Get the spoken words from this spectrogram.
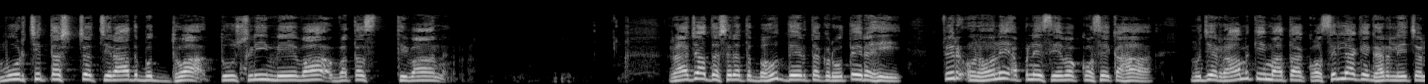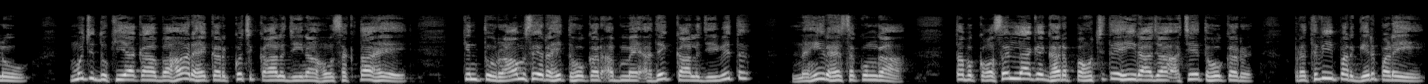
मूर्छितश्च चिराद बुद्ध्वा तूष्णीमेवावतस्थिवान् राजा दशरथ बहुत देर तक रोते रहे। फिर उन्होंने अपने सेवकों से कहा, मुझे राम की माता कौशल्या के घर ले चलो। मुझ दुखिया का वहाँ रहकर कुछ काल जीना हो सकता है। किंतु राम से रहित होकर अब मैं अधिक काल जीवित नहीं रह सकूँगा। तब कौशल्या के घर पहुँचते ही राजा अचेत होकर पृथ्वी पर गिर पड़े।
